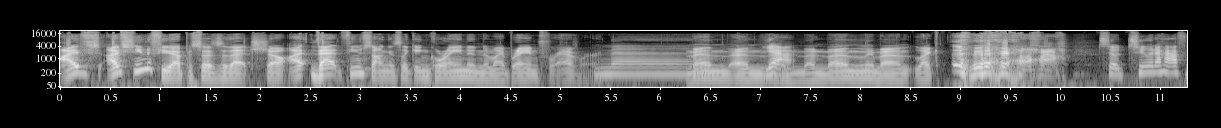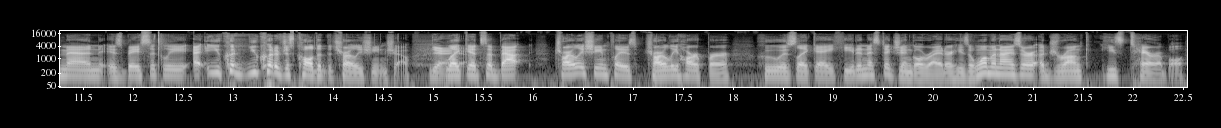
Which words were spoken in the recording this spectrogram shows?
I've I've seen a few episodes of that show. I, that theme song is like ingrained into my brain forever. Men, Men, men, Yeah. men, men, manly men. Like, so two and a half men is basically uh, you could you could have just called it the charlie sheen show. Yeah, like yeah. it's about charlie sheen plays charlie harper who is like a hedonistic jingle writer. He's a womanizer a drunk he's terrible.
